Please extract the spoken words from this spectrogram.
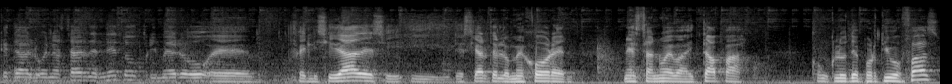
¿Qué tal? Buenas tardes, Neto. Primero, eh, felicidades y, desearte lo mejor en, en esta nueva etapa con Club Deportivo FAS.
